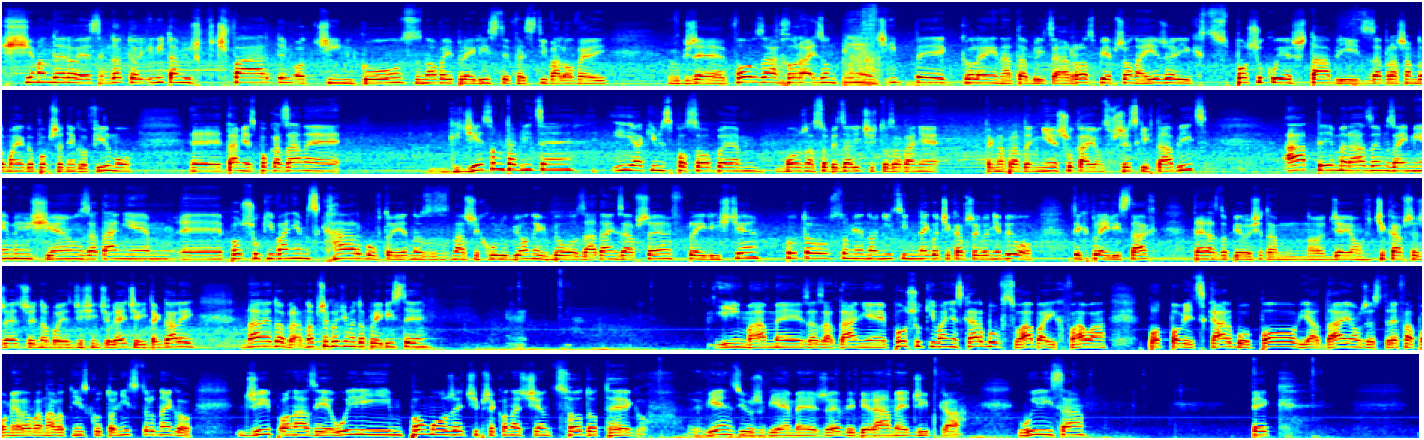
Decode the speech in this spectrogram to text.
Siemandero, jestem doktor i witam już w czwartym odcinku z nowej playlisty festiwalowej w grze Forza Horizon 5 i pyk, kolejna tablica rozpieprzona. Jeżeli poszukujesz tablic, zapraszam do mojego poprzedniego filmu. E, Tam jest pokazane, gdzie są tablice i jakim sposobem można sobie zaliczyć to zadanie, tak naprawdę nie szukając wszystkich tablic. A tym razem zajmiemy się zadaniem e, poszukiwaniem skarbów. To jedno z naszych ulubionych było zadań zawsze w playliście, bo to w sumie no, nic innego ciekawszego nie było w tych playlistach. Teraz dopiero się tam no, dzieją ciekawsze rzeczy, no bo jest dziesięciolecie i tak dalej. No ale dobra, no przechodzimy do playlisty. I mamy za zadanie poszukiwanie skarbów, słaba i chwała. Podpowiedź skarbu powiadają, że strefa pomiarowa na lotnisku to nic trudnego. Jeep o nazwie Willy pomoże ci przekonać się co do tego. Więc już wiemy, że wybieramy Jeepka Willisa. Pyk.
